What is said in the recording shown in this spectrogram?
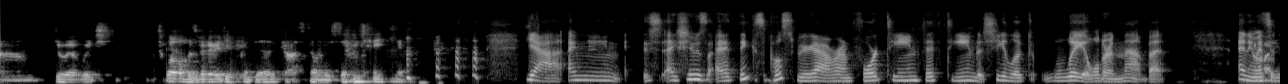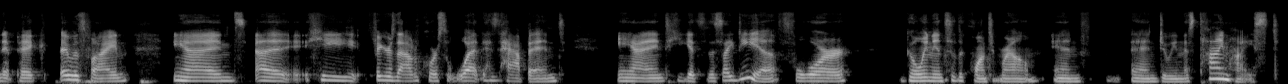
um, do it, which twelve is very different to cast someone who's seventeen. Yeah. yeah, I mean, she was, I think, supposed to be yeah, around 14, 15, but she looked way older than that. But anyway, it's a nitpick. It was fine and uh, he figures out of course what has happened and he gets this idea for going into the quantum realm and and doing this time heist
